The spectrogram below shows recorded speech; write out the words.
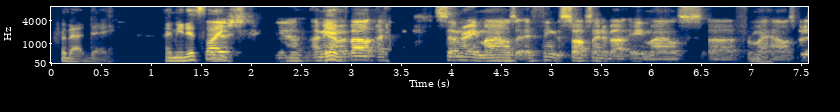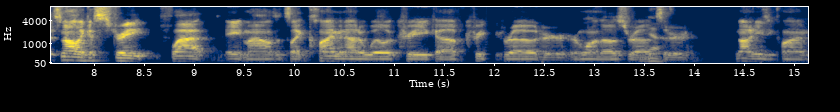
for that day. I mean, it's like yeah. I mean, I'm about I seven or eight miles. I think the stop sign about eight miles uh, from my house, but it's not like a straight flat eight miles. It's like climbing out of Willow Creek up Creek Road or, or one of those roads yeah. that are not an easy climb.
